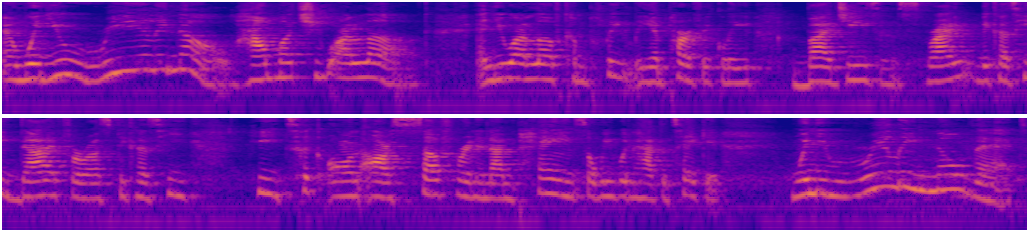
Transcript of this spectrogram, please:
And when you really know how much you are loved and you are loved completely and perfectly by jesus right? Because he died for us because he he took on our suffering and our pain so we wouldn't have to take it. When you really know that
